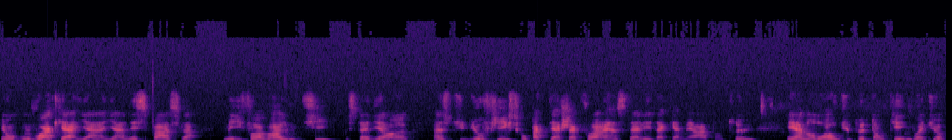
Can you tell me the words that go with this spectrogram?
Et on, voit qu'il y, y, a un espace là, mais il faut avoir l'outil, c'est-à-dire euh, un studio fixe, il ne faut pas que tu aies à chaque fois à réinstaller ta caméra, ton truc, et un endroit où tu peux tanker une voiture.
